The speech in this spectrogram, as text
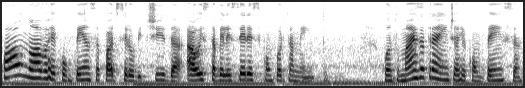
qual nova recompensa pode ser obtida ao estabelecer esse comportamento? Quanto mais atraente a recompensa,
